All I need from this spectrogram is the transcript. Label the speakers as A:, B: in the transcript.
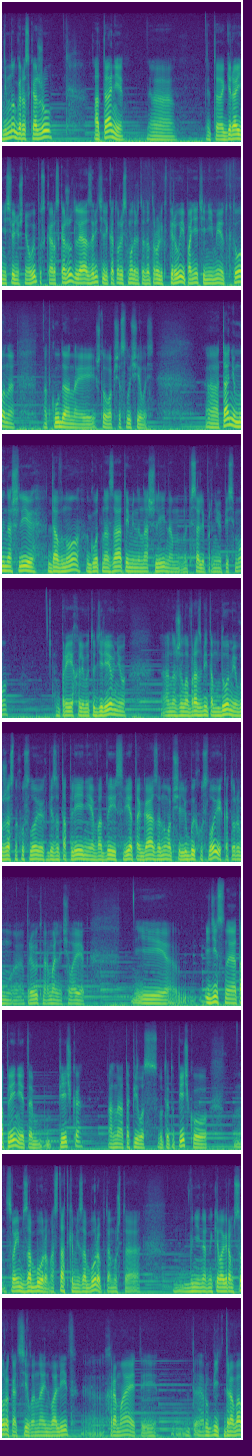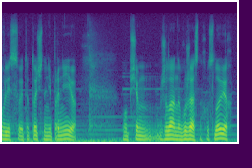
A: Немного расскажу о Тане. Э, это героиня сегодняшнего выпуска. Расскажу для зрителей, которые смотрят этот ролик впервые понятия не имеют, кто она, откуда она и что вообще случилось. Э, Таню мы нашли давно, год назад именно нашли, нам написали про нее письмо. Мы приехали в эту деревню, она жила в разбитом доме, в ужасных условиях, без отопления, воды, света, газа, ну вообще любых условиях, к которым э, привык нормальный человек. И единственное отопление это печка. Она топила вот эту печку своим забором, остатками забора, потому что в ней, наверное, килограмм 40 от силы, она инвалид, э, хромает, и рубить дрова в лесу, это точно не про нее. В общем, жила она в ужасных условиях.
